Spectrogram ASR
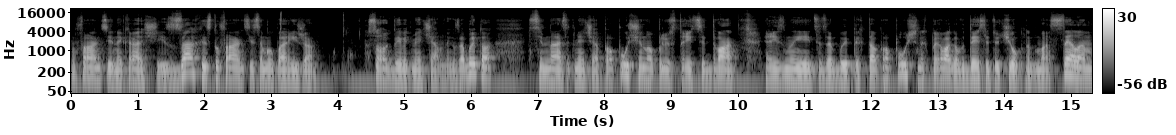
у Франції, найкращий захист у Франції, саме у Парижа. 49 м'яча в них забито, 17 м'яча пропущено, плюс 32 різниці забитих та пропущених. Перевага в 10 очок над Марселем.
